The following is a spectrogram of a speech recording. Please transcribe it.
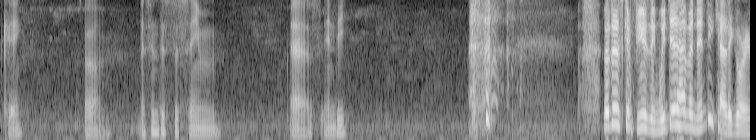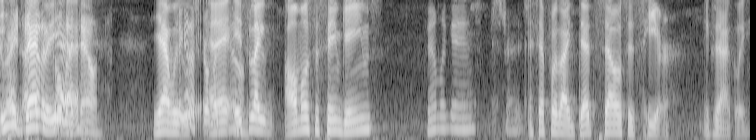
Okay. Um, isn't this the same as indie? That is confusing. We did have an indie category, Yeah, right? exactly, I gotta scroll yeah. back down. Yeah, we. I gotta we- scroll back and it's like almost the same games, Family games, strategy. except for like Dead Cells is here. Exactly.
